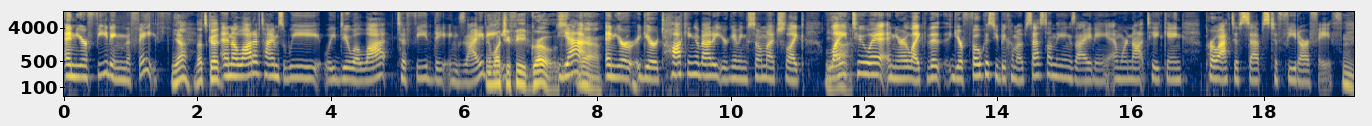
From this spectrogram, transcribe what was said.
and you're feeding the faith Yeah, that's good. And, and a lot of times we we do a lot to feed the anxiety And what you feed grows. yeah. Yeah. And you're you're talking about it, you're giving so much like light to it and you're like the your focus you become obsessed on the anxiety and we're not taking proactive steps to feed our faith. Hmm.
